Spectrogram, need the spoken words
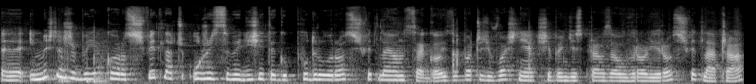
E, I myślę, żeby jako rozświetlacz użyć sobie dzisiaj tego pudru rozświetlającego i zobaczyć właśnie jak się będzie sprawdzał w roli rozświetlacza.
